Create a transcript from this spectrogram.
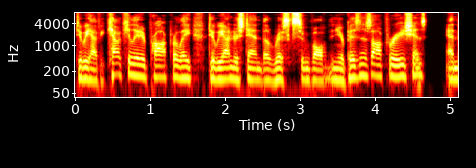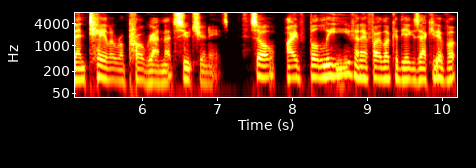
Do we have you calculated properly? Do we understand the risks involved in your business operations? And then tailor a program that suits your needs. So I believe, and if I look at the executive of,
